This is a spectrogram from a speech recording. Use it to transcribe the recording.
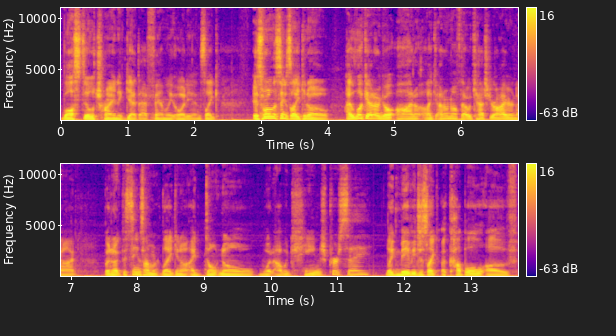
while still trying to get that family audience? Like it's one of those things like, you know, I look at it and go, "Oh, I don't like I don't know if that would catch your eye or not." But at the same time like, you know, I don't know what I would change per se. Like maybe just like a couple of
